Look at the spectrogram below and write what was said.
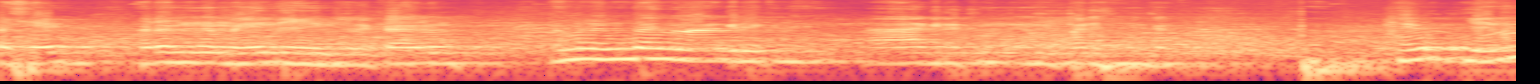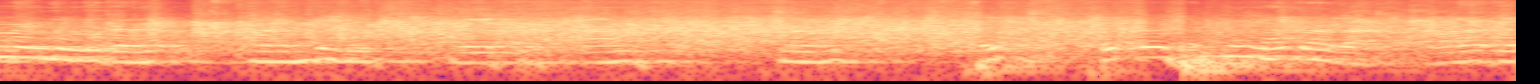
പക്ഷേ അതൊന്നും മെയിൻ ചെയ്യുന്നില്ല. കാരണം നമ്മൾ എന്താണ് ആഗ്രഹിക്കുന്നത്? ആ ആഗ്രഹത്തിന് നമ്മൾ പരിശ്രമിക്കണം. എ- എന്നെങ്കിലും നമുക്കത് എന്തെങ്കിലും മാത്രമല്ല. നമ്മളൊക്കെ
